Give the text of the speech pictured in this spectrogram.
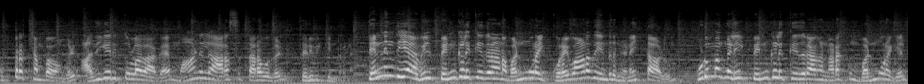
குற்றச்சம்பவங்கள் அதிகரித்துள்ளதாக மாநில அரசு தரவுகள் தெரிவிக்கின்றன. தென்னிந்தியாவில் பெண்களுக்கு எதிரான வன்முறை குறைவானது என்று நினைத்தாலும் குடும்பங்களில் பெண்களுக்கு எதிராக நடக்கும் வன்முறைகள்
